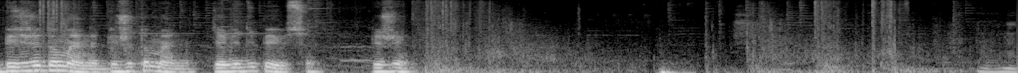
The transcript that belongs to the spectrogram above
Біжи до мене, біжи до мене. Я відбився. Біжи. Угу.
